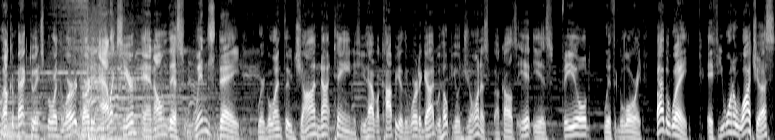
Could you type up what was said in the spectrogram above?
Welcome back to Exploring the Word. Bertie and Alex here. And on this Wednesday, we're going through John 19. If you have a copy of the Word of God, we hope you'll join us because it is filled with glory. By the way, if you want to watch us,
